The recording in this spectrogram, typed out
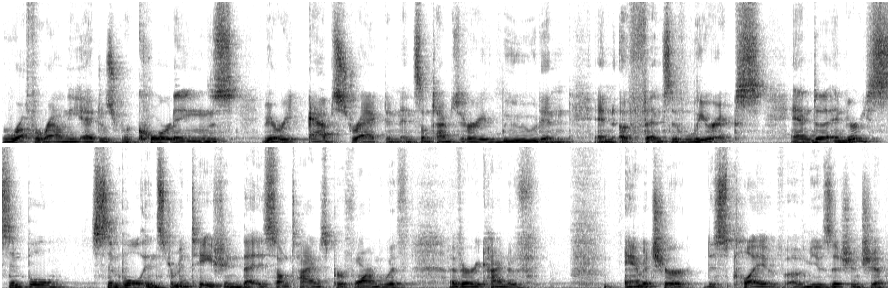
rough around the edges recordings, very abstract and, and sometimes very lewd and, and offensive lyrics, and, uh, and very simple, simple instrumentation that is sometimes performed with a very kind of amateur display of, of musicianship.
